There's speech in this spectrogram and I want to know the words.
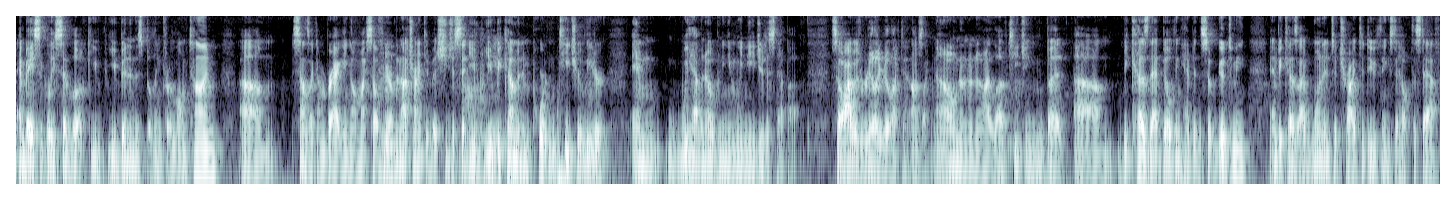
and basically said, "Look, you've you've been in this building for a long time. Um, sounds like I'm bragging on myself here. I'm not trying to, but she just said you've you've become an important teacher leader, and we have an opening, and we need you to step up." So I was really reluctant. I was like, no, no, no, no. I love teaching, but um, because that building had been so good to me, and because I wanted to try to do things to help the staff,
